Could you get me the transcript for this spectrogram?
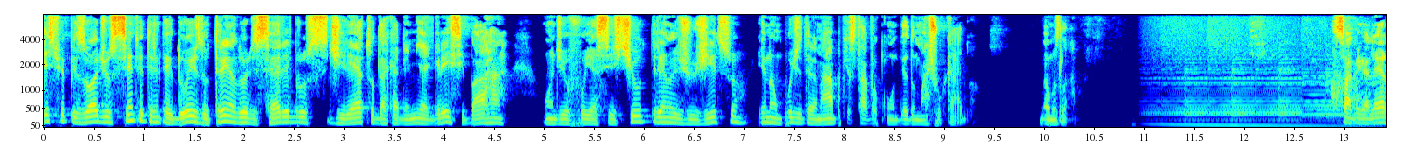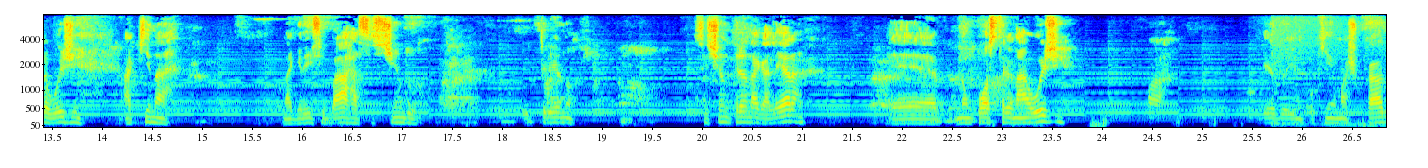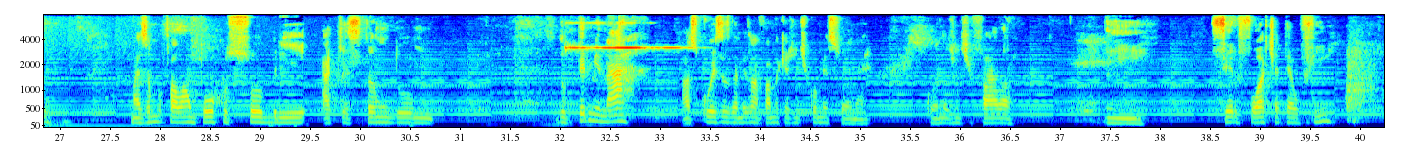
Este é o episódio 132 do Treinador de Cérebros, direto da academia Grace Barra, onde eu fui assistir o treino de jiu-jitsu e não pude treinar porque estava com o dedo machucado. Vamos lá. Salve galera, hoje aqui na, na Grace Barra assistindo o treino, assistindo o treino da galera. É, não posso treinar hoje, dedo aí um pouquinho machucado mas vamos falar um pouco sobre a questão do, do terminar as coisas da mesma forma que a gente começou, né? Quando a gente fala em ser forte até o fim,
